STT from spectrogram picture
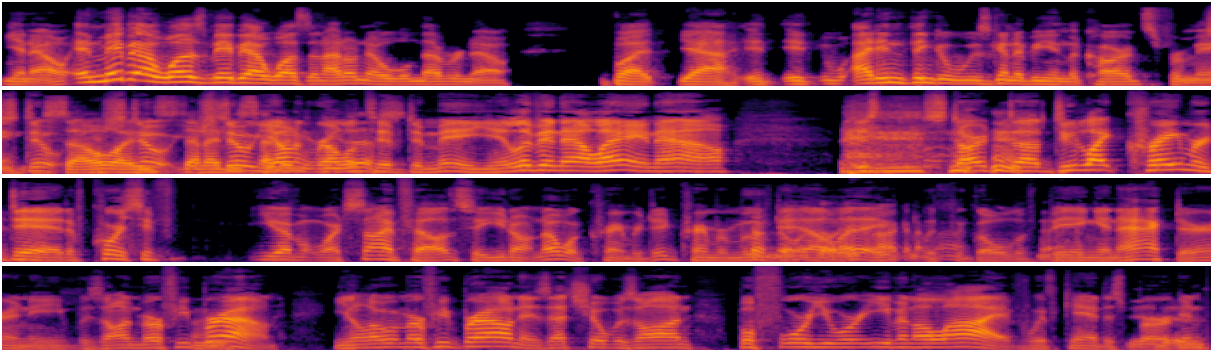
You know, and maybe I was, maybe I wasn't. I don't know. We'll never know. But yeah, it, it I didn't think it was going to be in the cards for me. Still, so you're still, you're still young relative this. to me. You live in L.A. now. Just start uh, do like Kramer did. Of course, if you haven't watched Seinfeld, so you don't know what Kramer did. Kramer moved to L.A. with the goal of being an actor, and he was on Murphy Brown. You don't know what Murphy Brown is? That show was on before you were even alive with Candice Bergen.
